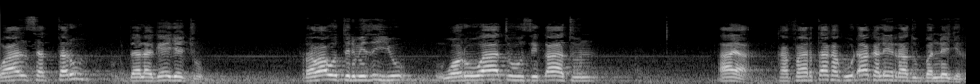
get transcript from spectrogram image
وان ستروا دلقي ججو رواه الترمذي ورواته ثقات آية كفارتا كاكودا كلي را دبني جر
